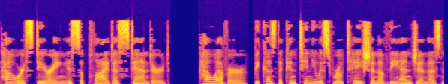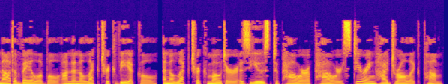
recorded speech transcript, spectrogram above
Power steering is supplied as standard. However, because the continuous rotation of the engine is not available on an electric vehicle, an electric motor is used to power a power steering hydraulic pump.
